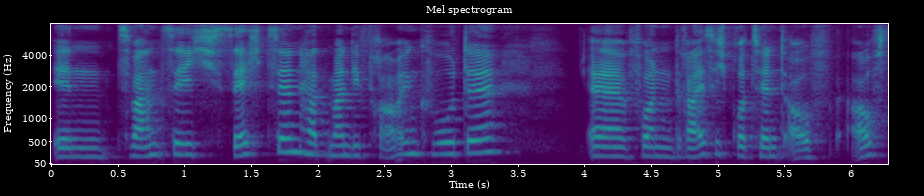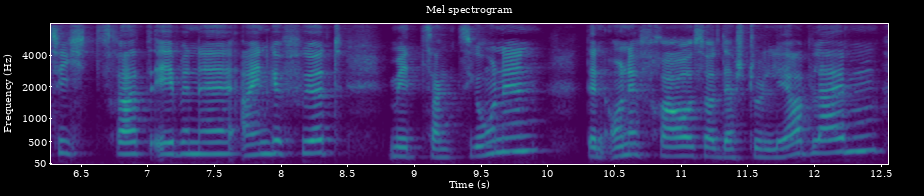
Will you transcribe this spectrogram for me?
In 2016 hat man die Frauenquote äh, von 30 Prozent auf Aufsichtsratebene eingeführt mit Sanktionen. Denn ohne Frau soll der Stuhl leer bleiben.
